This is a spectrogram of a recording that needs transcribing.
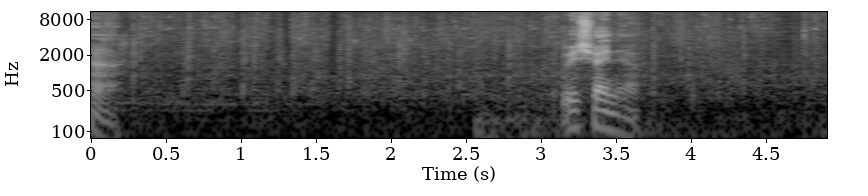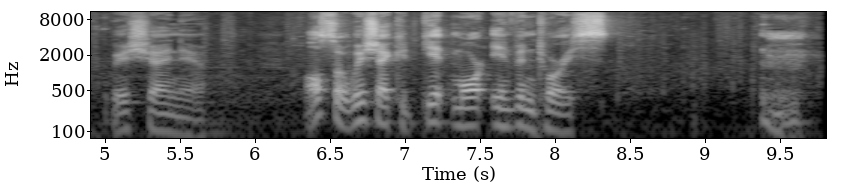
Huh. Wish I knew. Wish I knew. Also, wish I could get more inventory...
